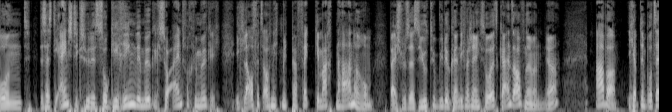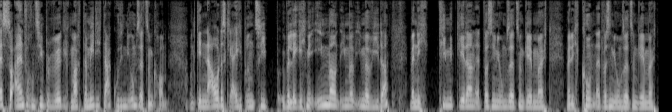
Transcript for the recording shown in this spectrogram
Und das heißt, die Einstiegshürde ist so gering wie möglich, so einfach wie möglich. Ich laufe jetzt auch nicht mit perfekt gemachten Haaren herum. Beispielsweise YouTube-Video könnte ich wahrscheinlich so jetzt keins aufnehmen, ja. Aber ich habe den Prozess so einfach und simpel wie möglich gemacht, damit ich da gut in die Umsetzung komme. Und genau das gleiche Prinzip überlege ich mir immer und immer, immer wieder, wenn ich Teammitgliedern etwas in die Umsetzung geben möchte, wenn ich Kunden etwas in die Umsetzung geben möchte.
